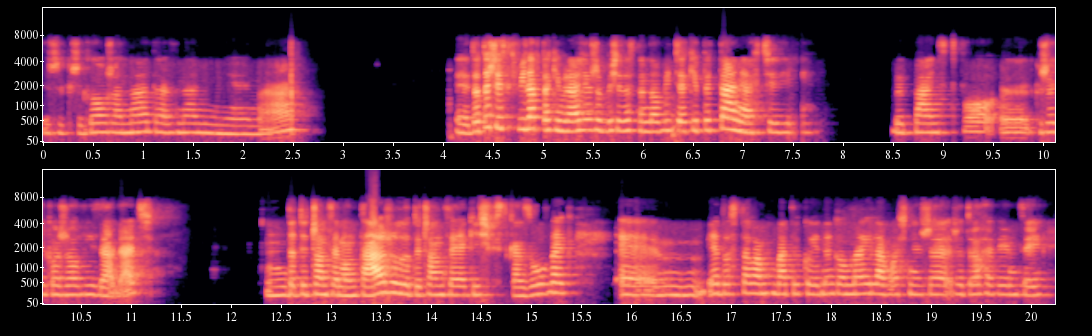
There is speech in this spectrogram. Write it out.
Widzę, że Grzegorza nadal z nami nie ma. Yy, to też jest chwila w takim razie, żeby się zastanowić, jakie pytania chcieliby Państwo yy, Grzegorzowi zadać dotyczące montażu, dotyczące jakichś wskazówek. Ja dostałam chyba tylko jednego maila właśnie, że, że trochę więcej,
